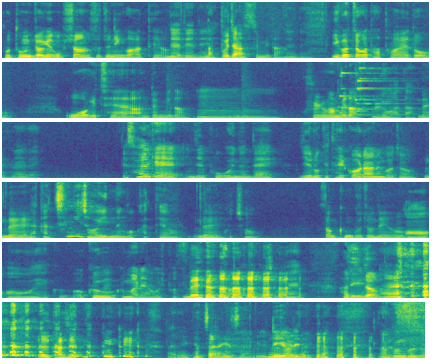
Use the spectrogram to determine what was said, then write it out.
보통적인 옵션 수준인 것 같아요. 네네네. 나쁘지 않습니다. 네네. 이것저것 다 더해도 5억이 채 안 됩니다. 음, 훌륭합니다. 훌륭하다. 네. 네네. 설계 이제 보고 있는데 이렇게 될 거라는 거죠. 네, 약간 층이 져 있는 것 같아요. 네, 그렇죠? 썬큰 구조네요. 어, 어, 예, 그거 그, 그 말이 하고 싶었어요. 네. 아, 그. 네. 하시죠. 되게- 네, 다시? 아니, 괜찮아, 괜찮아. 리얼이니까. 끈 거죠.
